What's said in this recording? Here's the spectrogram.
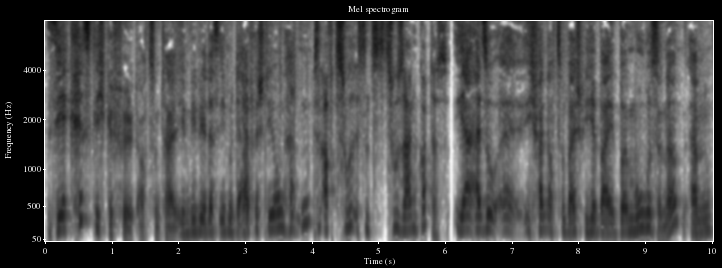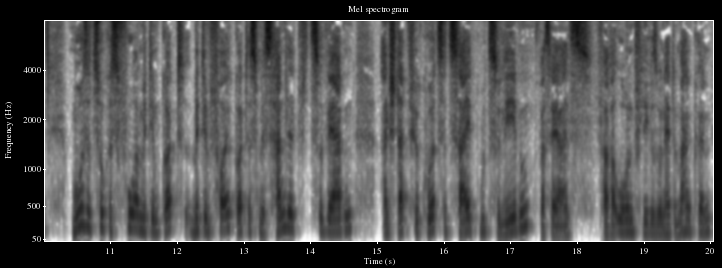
sehr christlich gefüllt, auch zum Teil, eben wie wir das eben mit der ja. Auferstehung hatten. Es sind oft zu, es sind Zusagen Gottes. Ja, also äh, ich fand auch zum Beispiel hier bei, bei Mose, ne? Ähm, mhm. Ähm, Mose zog es vor, mit dem Gott, mit dem Volk Gottes misshandelt zu werden, anstatt für kurze Zeit gut zu leben, was er als Pharaonenpflegesohn hätte machen können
